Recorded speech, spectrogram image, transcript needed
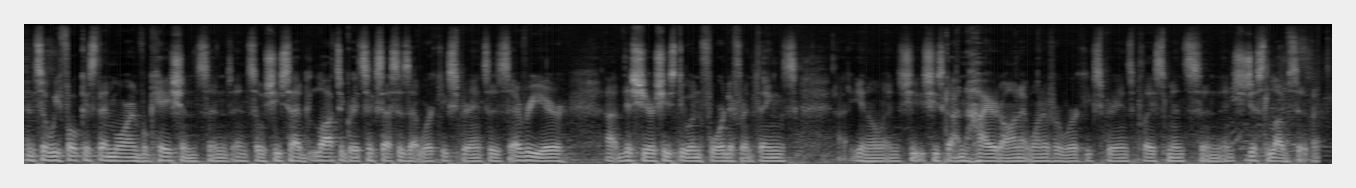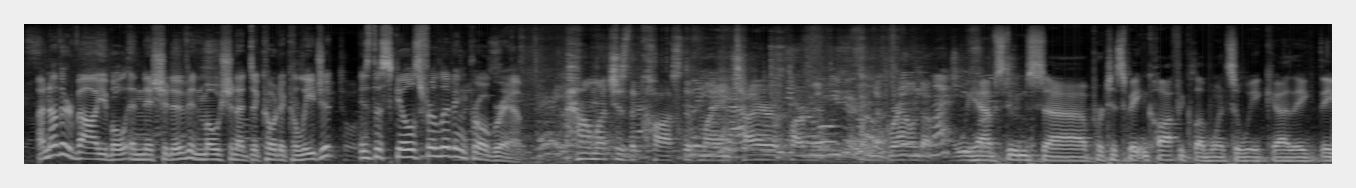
And so we focus then more on vocations. And, and so she's had lots of great successes at work experiences every year. Uh, this year she's doing four different things, uh, you know, and she, she's gotten hired on at one of her work experience placements, and, and she just loves it. Another valuable initiative in motion at Dakota Collegiate is the Skills for Living program. How much is the cost of my entire apartment from the ground up? We have students uh, participate in coffee club once a week. Uh, they they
